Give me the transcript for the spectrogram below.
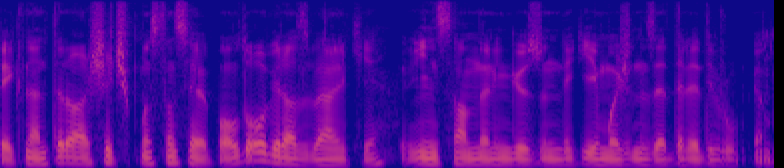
beklentileri arşa çıkmasına sebep oldu. O biraz belki insanların gözündeki imajını zedeledi Rubio'nun.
